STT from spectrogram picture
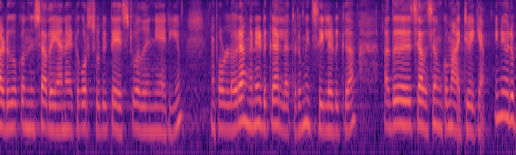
കടുകൊക്കെ ഒന്ന് ചതയാനായിട്ട് കുറച്ചുകൂടി ടേസ്റ്റും അത് തന്നെയായിരിക്കും. അപ്പോൾ ഉള്ളവർ അങ്ങനെ എടുക്കുക അല്ലാത്തൊരു മിക്സിയിലെടുക്കുക അത് ചതച്ച് നമുക്ക് മാറ്റി വയ്ക്കാം ഇനി ഒരു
